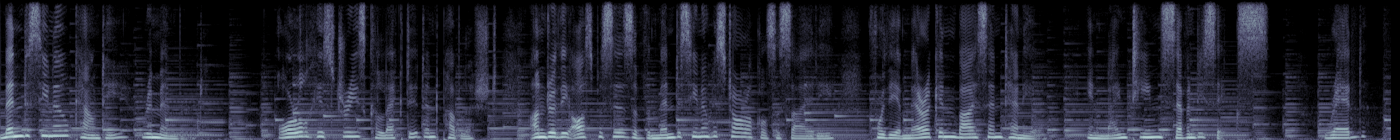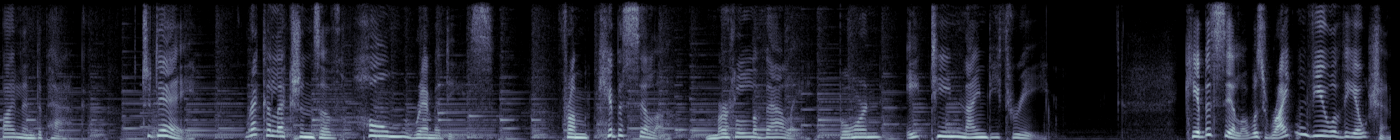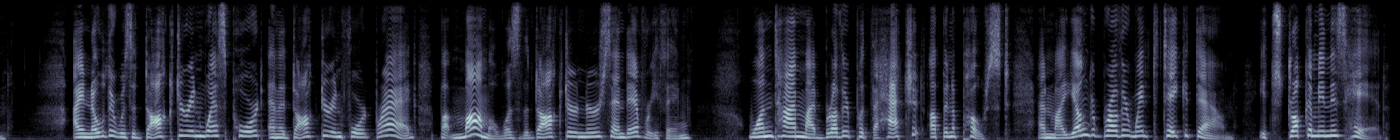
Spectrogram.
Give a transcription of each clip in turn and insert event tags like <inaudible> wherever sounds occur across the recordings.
Mendocino County Remembered. Oral histories collected and published under the auspices of the Mendocino Historical Society for the American Bicentennial in 1976. Read by Linda Pack. Today, recollections of home remedies. From Kibesillah, Myrtle LeValley, born 1893. Kibesillah was right in view of the ocean. I know there was a doctor in Westport and a doctor in Fort Bragg, but Mama was the doctor, nurse, and everything. One time my brother put the hatchet up in a post, and my younger brother went to take it down. It struck him in his head.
